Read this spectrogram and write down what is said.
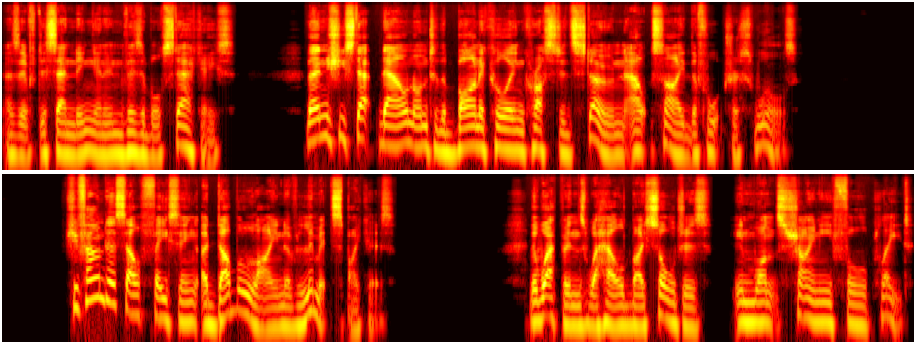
as if descending an invisible staircase. Then she stepped down onto the barnacle encrusted stone outside the fortress walls. She found herself facing a double line of limit spikers. The weapons were held by soldiers in once shiny full plate,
